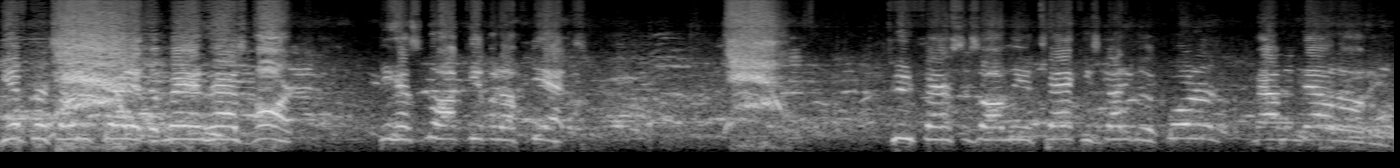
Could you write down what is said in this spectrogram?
Give Curtoni credit. The man has heart. He has not given up yet. Too fast is on the attack. He's got him the corner, pounding down on him.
